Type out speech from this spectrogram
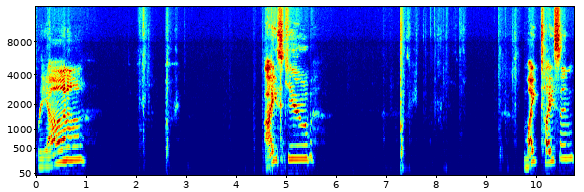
Rihanna. Ice Cube. Mike Tyson,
